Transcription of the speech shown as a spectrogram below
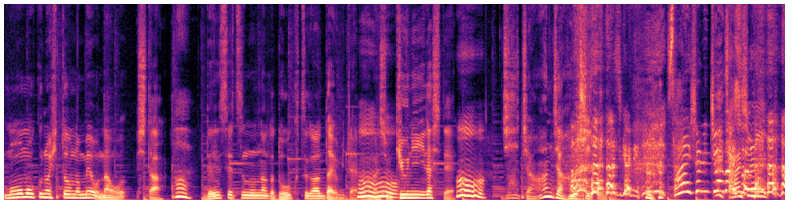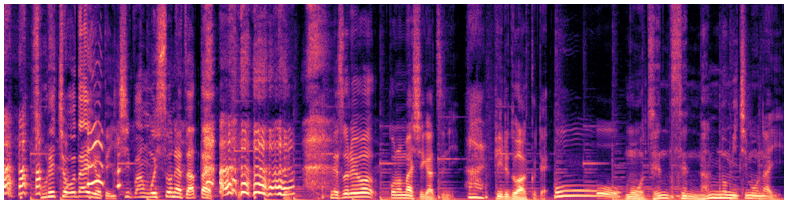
盲目の人の目を治したはい。伝説のなんか洞窟があんだよみたいな話うんうん。を急に言い出してうん「じいちゃんあんじゃん話」確かに。最初にちょうだいそれ。最初に「それちょうだいよ」って一番美味しそうなやつあったよってでそれをこの前4月にはい。フィールドワークでおおもう全然何の道もない。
